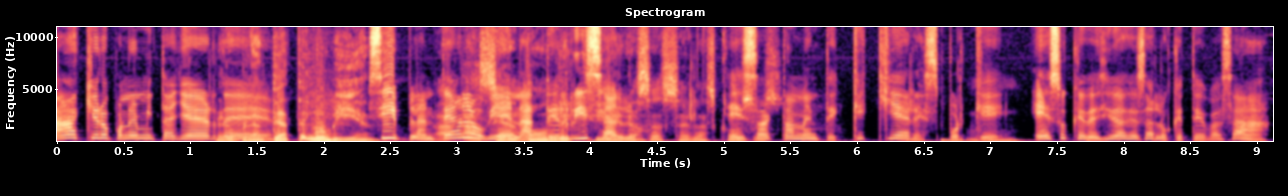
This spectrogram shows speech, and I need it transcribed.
ah, quiero poner mi taller Pero de... plantéatelo bien. Sí, plantéalo bien, aterrízalo. hacer las cosas. Exactamente. ¿Qué quieres? Porque eso que decidas es a lo que te vas a,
